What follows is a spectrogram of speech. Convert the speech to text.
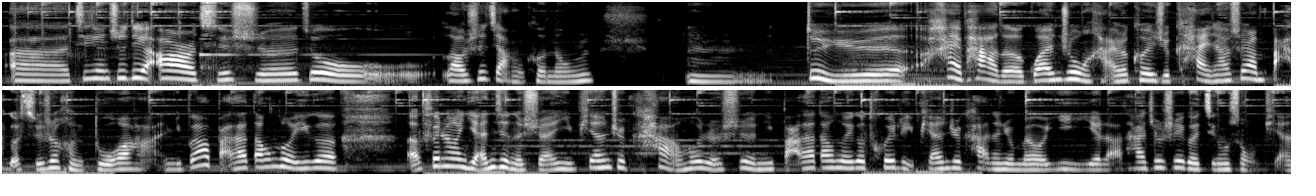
呃，《寂静之地二》其实就老实讲，可能。嗯，对于害怕的观众还是可以去看一下，虽然 bug 其实很多哈，你不要把它当做一个呃非常严谨的悬疑片去看，或者是你把它当做一个推理片去看，那就没有意义了。它就是一个惊悚片，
